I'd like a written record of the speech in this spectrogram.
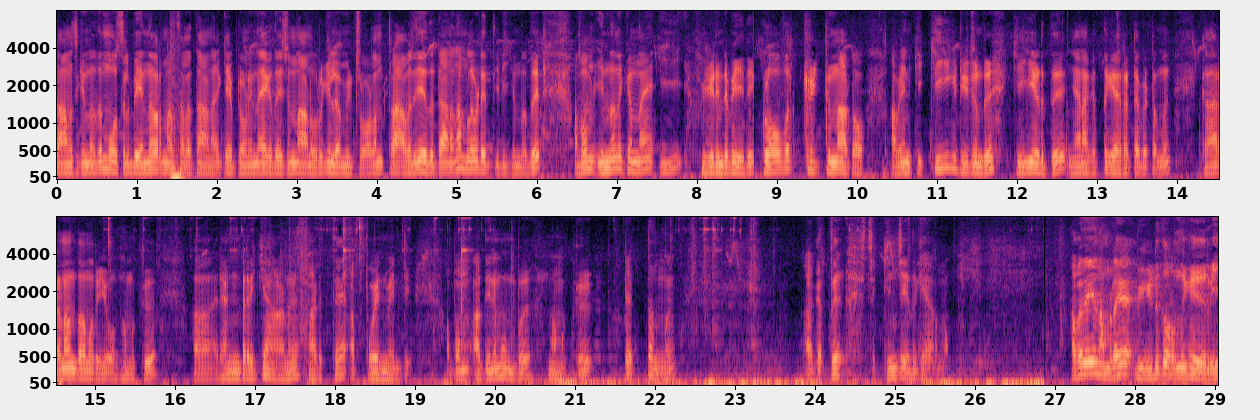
താമസിക്കുന്നത് മോസൽ ബേ എന്ന് പറഞ്ഞ സ്ഥലത്താണ്. കേപ് ടൗണിൽ നിന്ന് ഏകദേശം നാനൂറ് കിലോമീറ്ററോളം ട്രാവൽ ചെയ്തിട്ടാണ് നമ്മളിവിടെ എത്തിയിരിക്കുന്നത്. അപ്പം ഇന്ന് നിൽക്കുന്ന ഈ വീടിന്റെ പേര് ക്ലോവർ ക്രിക്ക് എന്നാട്ടോ. അപ്പോൾ എനിക്ക് കീ കിട്ടിയിട്ടുണ്ട്. കീ എടുത്ത് ഞാൻ അകത്ത് കയറട്ടെ പെട്ടെന്ന്. കാരണം എന്താണെന്നറിയോ? നമുക്ക് രണ്ടരയ്ക്കാണ് അടുത്ത അപ്പോയിൻമെന്റ് അപ്പം അതിനു മുമ്പ് നമുക്ക് പെട്ടെന്ന് അകത്ത് ചെക്ക് ഇൻ ചെയ്ത് കയറണം. അപ്പോൾ ഇത് നമ്മുടെ വീട് തുറന്ന് കയറി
